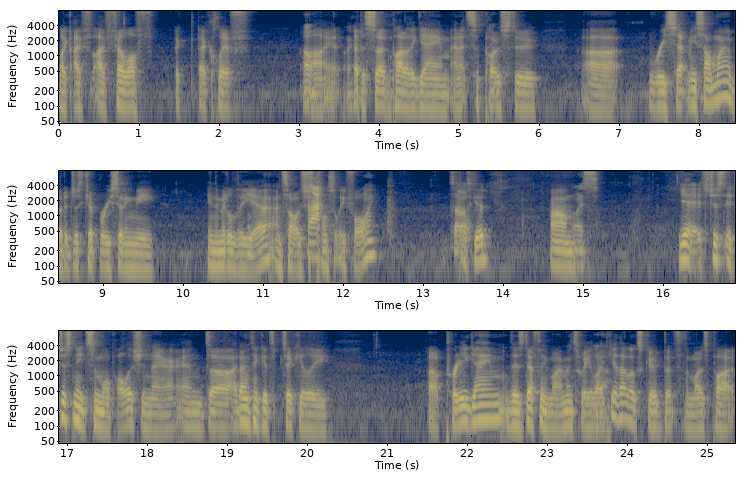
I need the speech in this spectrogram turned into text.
Like I, f- I fell off a, a cliff Oh, uh, okay. at a certain part of the game, and it's supposed to uh, reset me somewhere, but it just kept resetting me in the middle of the air, and so I was just Ah. constantly falling. So that was Oh. good. nice. Yeah, it's just it just needs some more polish in there, and uh, I don't think it's particularly a pretty game. There's definitely moments where you're like, Yeah. yeah, that looks good, but for the most part,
